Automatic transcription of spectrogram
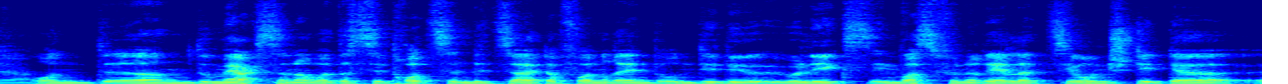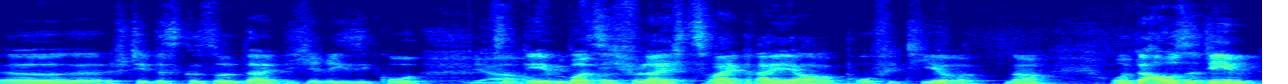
ja. Und ähm, du merkst dann aber, dass dir trotzdem die Zeit davon rennt und dir, dir überlegst, in was für eine Relation steht der äh, steht das gesundheitliche Risiko ja, zu dem, was ich vielleicht zwei, drei Jahre profitiere. Ne? Und außerdem,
